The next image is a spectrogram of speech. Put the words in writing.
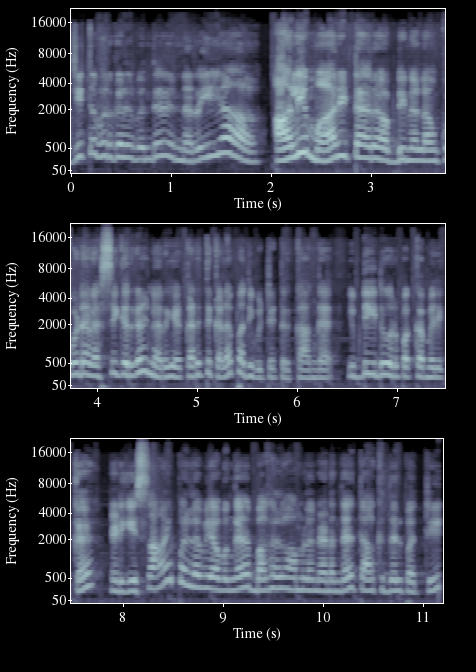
அஜித் அவர்கள் வந்து நிறைய ஆளே மாறிட்டாரு அப்படின்னு எல்லாம் கூட ரசிகர்கள் நிறைய கருத்துக்களை பதிவிட்டுட்டு இருக்காங்க இப்படி இது ஒரு பக்கம் இருக்க. நடிகை சாய் பல்லவி அவங்க பகல்காம்ல நடந்த தாக்குதல் பற்றி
